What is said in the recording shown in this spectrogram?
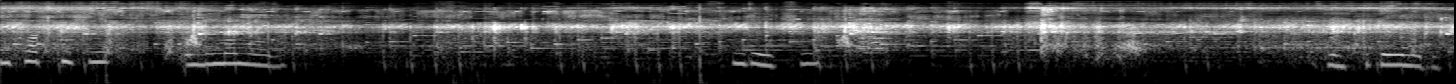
Birkaç kişi öldürmem lazım. Şunu da için. Yok bu değmedi. Alın.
